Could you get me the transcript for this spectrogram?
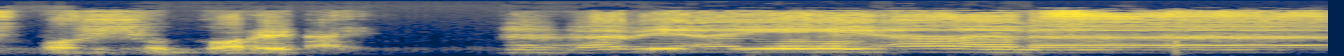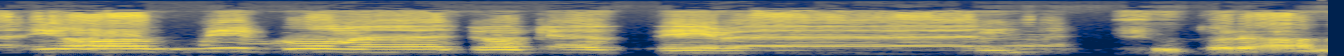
স্পর্শ করে নাই فبأي آلاء ربكما تكذبان সুতরাং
